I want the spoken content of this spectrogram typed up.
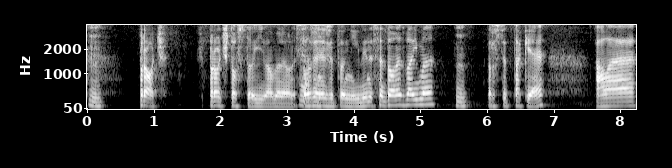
Hmm. Proč? Proč to stojí 2 miliony? Samozřejmě, Jasně. že to nikdy se toho nezbavíme, hmm. prostě to tak je, ale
